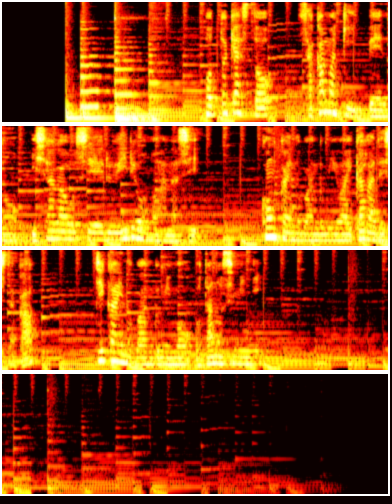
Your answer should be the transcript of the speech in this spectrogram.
ポッドキャスト、坂巻一平の医者が教える医療の話。今回の番組はいかがでしたか？次回の番組もお楽しみに。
